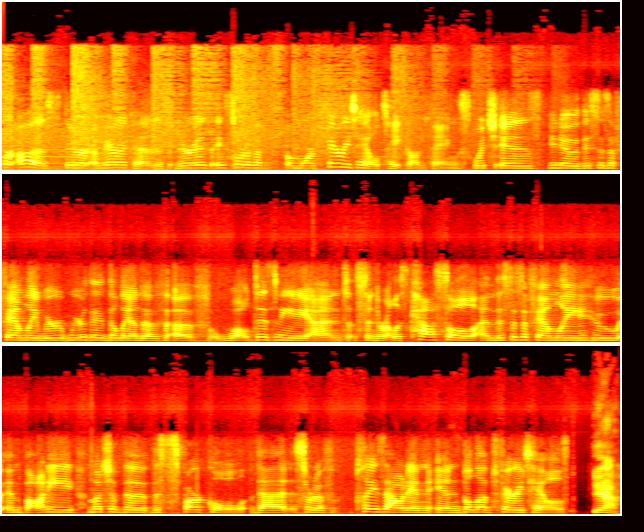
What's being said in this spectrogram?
For us, they're Americans, there is a sort of a, a, more fairy tale take on things, which is, you know, this is a family, we're, we're the, the land of, of Walt Disney and Cinderella's castle, and this is a family who embody much of the, the sparkle that sort of plays out in, in beloved fairy tales. Yeah,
